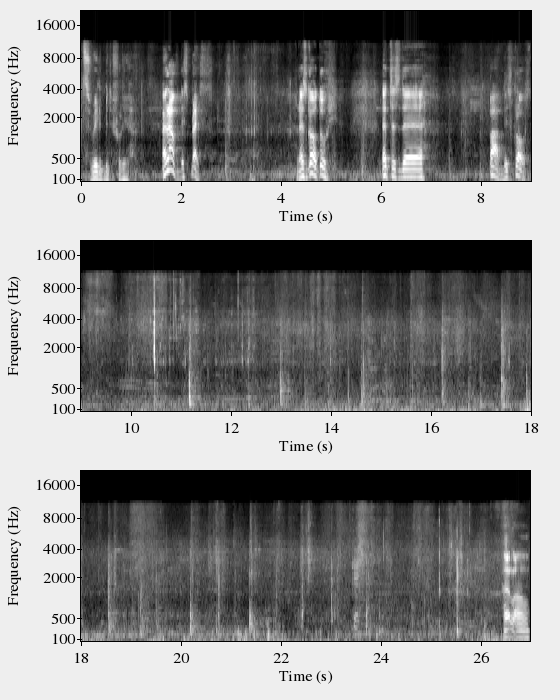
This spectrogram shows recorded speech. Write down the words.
It's really beautiful here. I love this place. Let's go to. That is the pub. It's closed. Hello.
